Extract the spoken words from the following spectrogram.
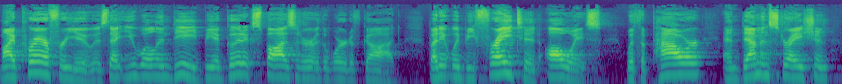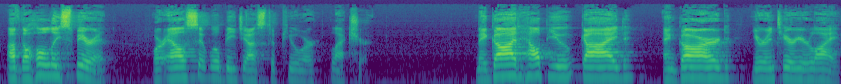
My prayer for you is that you will indeed be a good expositor of the Word of God, but it would be freighted always with the power and demonstration of the Holy Spirit, or else it will be just a pure lecture. May God help you guide and guard your interior life.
